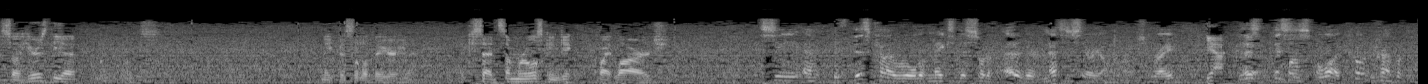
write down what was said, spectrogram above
so here's the. Uh, make this a little bigger here. Like you said, some rules can get quite large. See, and it's this kind of rule that makes this sort of editor necessary almost, right? Yeah. This, this is a lot of code to try and put in a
